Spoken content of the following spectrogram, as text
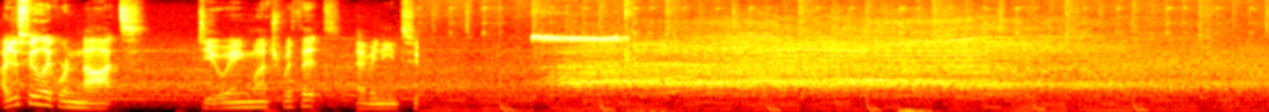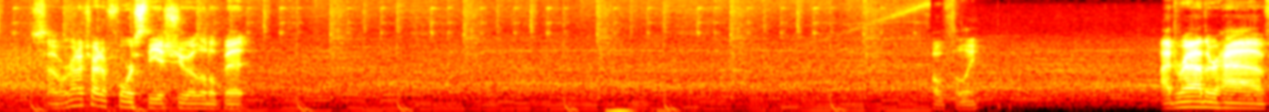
I just feel like we're not doing much with it, and we need to try to force the issue a little bit. Hopefully. I'd rather have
